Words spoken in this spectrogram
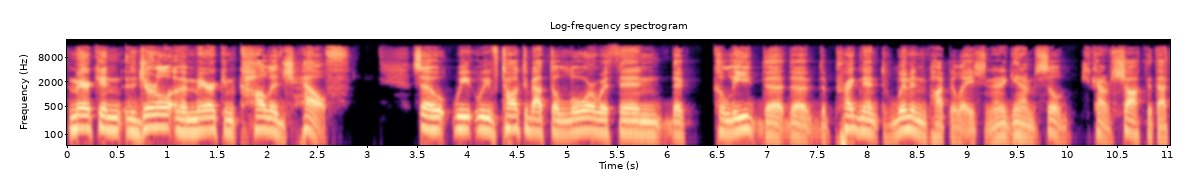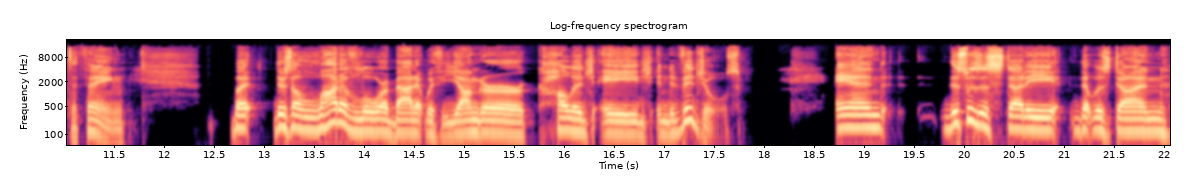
American, the Journal of American College Health. So we we've talked about the lore within the the the the pregnant women population. And again i'm still kind of shocked that that's a thing. But there's a lot of lore about it with younger college age individuals. And this was a study that was done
